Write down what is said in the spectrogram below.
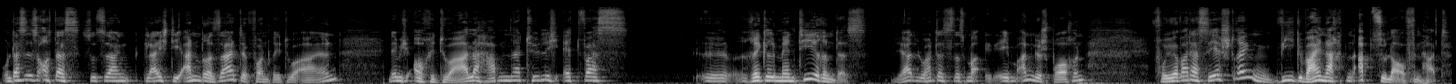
Und das ist auch das sozusagen gleich die andere Seite von Ritualen, nämlich auch Rituale haben natürlich etwas äh, reglementierendes. Ja, du hattest das mal eben angesprochen. Früher war das sehr streng, wie Weihnachten abzulaufen hat.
